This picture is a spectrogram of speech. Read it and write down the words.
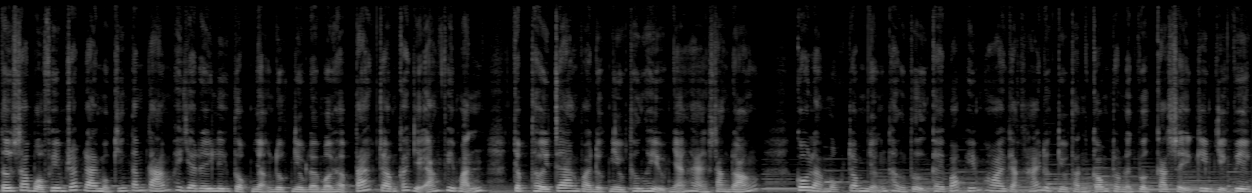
Từ sau bộ phim Reply 1988, Hiyari liên tục nhận được nhiều lời mời hợp tác trong các dự án phim ảnh, chụp thời trang và được nhiều thương hiệu nhãn hàng săn đón. Cô là một trong những thần tượng K-pop hiếm hoi gặt hái được nhiều thành công trong lĩnh vực ca sĩ kim diễn viên.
